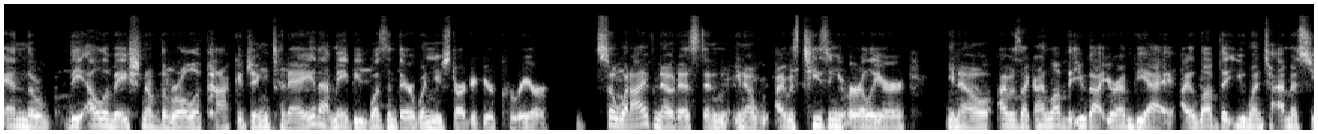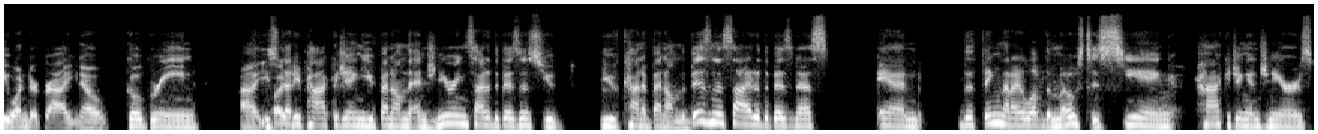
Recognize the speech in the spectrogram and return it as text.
and the the elevation of the role of packaging today that maybe wasn't there when you started your career. So what I've noticed, and you know, I was teasing you earlier, You know, I was like, I love that you got your MBA. I love that you went to MSU undergrad, you know, go green. Uh, you Right. study packaging. You've been on the engineering side of the business. You've you've kind of been on the business side of the business. And the thing that I love the most is seeing packaging engineers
